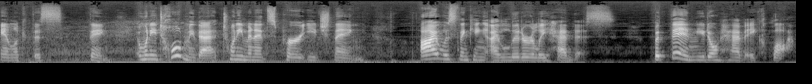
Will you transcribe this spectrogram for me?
and look at this thing. And when he told me that, 20 minutes per each thing, I was thinking I literally had this. But then you don't have a clock.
